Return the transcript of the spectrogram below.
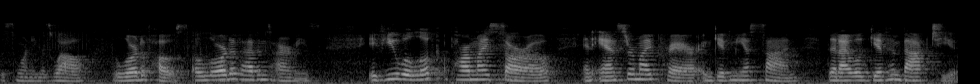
this morning as well. The Lord of hosts, O Lord of heaven's armies, if you will look upon my sorrow and answer my prayer and give me a son, then I will give him back to you.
